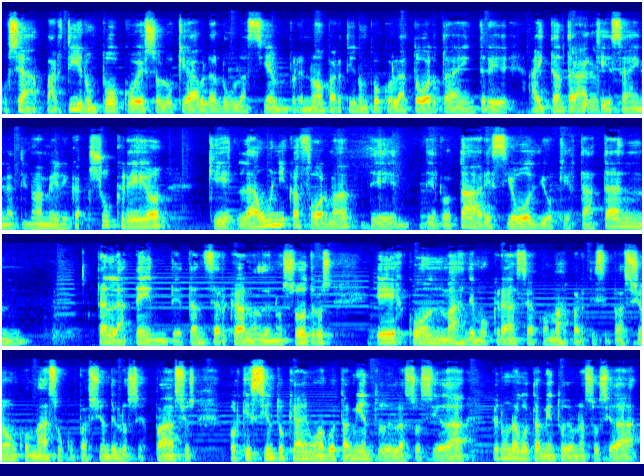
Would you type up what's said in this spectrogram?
o sea, partir un poco eso lo que habla Lula siempre, ¿no? Partir un poco la torta entre, hay tanta riqueza en Latinoamérica. Yo creo que la única forma de derrotar ese odio que está tan, tan latente, tan cercano de nosotros, es con más democracia, con más participación, con más ocupación de los espacios, porque siento que hay un agotamiento de la sociedad, pero un agotamiento de una sociedad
